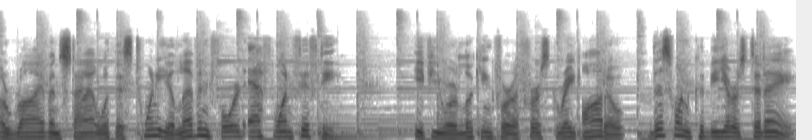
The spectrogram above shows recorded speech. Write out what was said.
Arrive in style with this 2011 Ford F-150. If you are looking for a first-rate auto, this one could be yours today.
